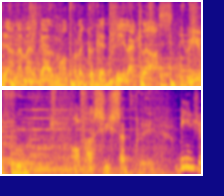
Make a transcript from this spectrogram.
fais un amalgame entre la coquetterie et la classe? Tu es fou. Enfin, si ça te plaît. Binge.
